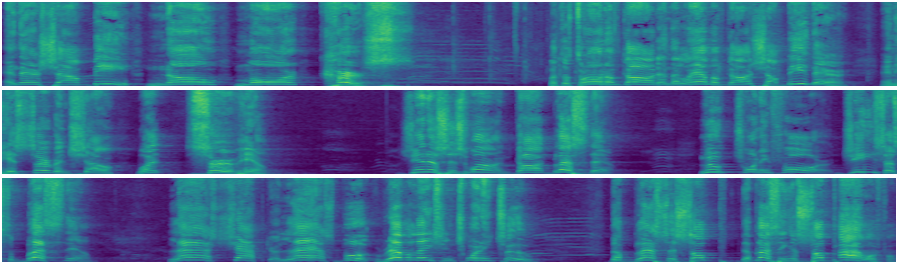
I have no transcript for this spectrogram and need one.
and there shall be no more curse. But the throne of God and the Lamb of God shall be there, and his servants shall what? Serve him. Genesis 1, God blessed them. Luke 24, Jesus blessed them. Last chapter, last book, Revelation 22. The is so the blessing is so powerful,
